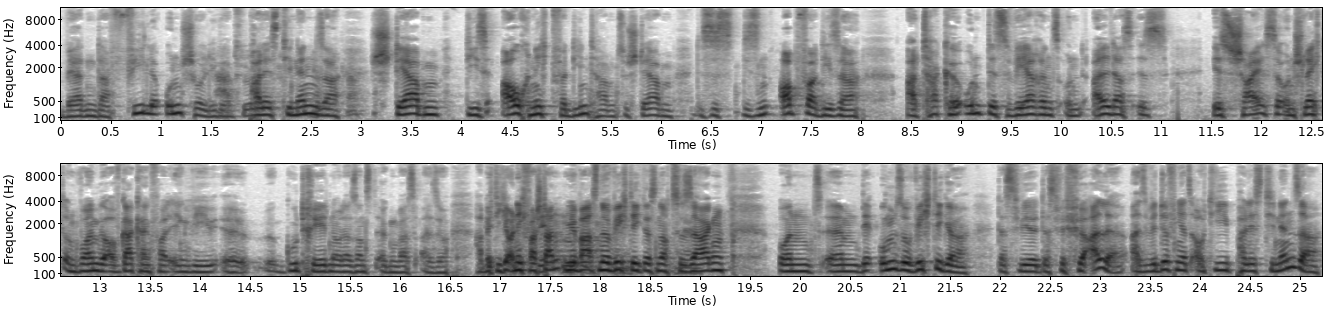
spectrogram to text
werden da viele unschuldige Absolut. Palästinenser ja, sterben, die es auch nicht verdient haben zu sterben. Das ist diesen Opfer dieser Attacke und des Wehrens und all das ist ist scheiße und schlecht und wollen wir auf gar keinen Fall irgendwie äh, gut reden oder sonst irgendwas. Also habe ich dich auch nicht verstanden. Mir war es nur wichtig, das noch zu sagen. Und ähm, de, umso wichtiger, dass wir, dass wir für alle, also wir dürfen jetzt auch die Palästinenser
